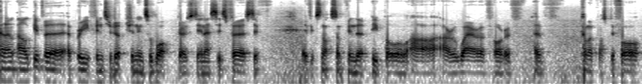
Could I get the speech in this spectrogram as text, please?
And I'll, I'll give a, a, brief introduction into what Ghost DNS is first, if, if it's not something that people are, are aware of or have, have come across before.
